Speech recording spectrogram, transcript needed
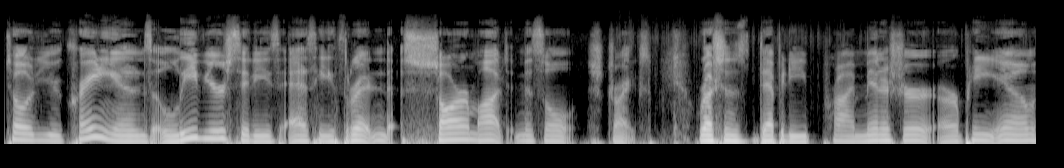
told Ukrainians leave your cities as he threatened Sarmat missile strikes. Russia's deputy prime minister or PM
